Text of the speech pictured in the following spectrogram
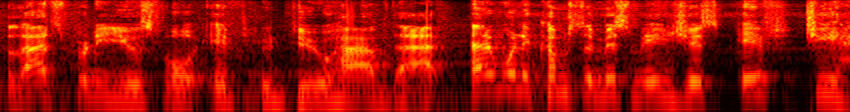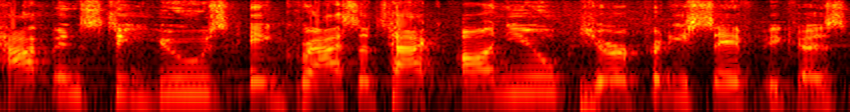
So that's pretty useful if you do have that. And when it comes to Mismagius, if she happens to use a grass attack on you, you're pretty safe because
